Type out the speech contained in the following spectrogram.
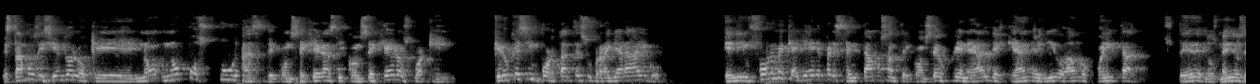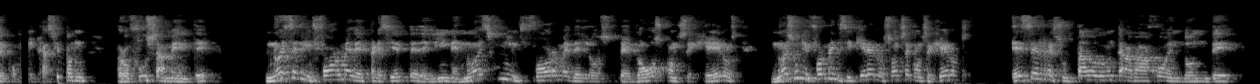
Estamos diciendo lo que no, no posturas de consejeras y consejeros, Joaquín. Creo que es importante subrayar algo. El informe que ayer presentamos ante el Consejo General del que han venido dando cuenta ustedes, los medios de comunicación, profusamente, no es el informe del presidente del INE, no es un informe de los dos consejeros, no es un informe ni siquiera de los 11 consejeros, es el resultado de un trabajo en donde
